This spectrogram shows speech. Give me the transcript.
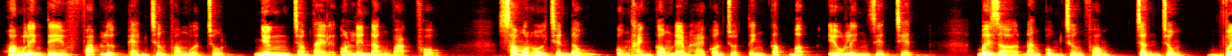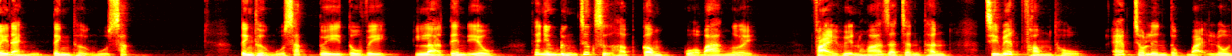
Hoàng Linh Ti pháp lực kém Trương Phong một chút Nhưng trong tay lại có liên đăng vạc phổ. Sau một hồi chiến đấu Cũng thành công đem hai con chuột tinh cấp bậc yêu linh giết chết. Bây giờ đang cùng Trương Phong, Trần Trung Vây đánh tinh thử ngũ sắc. Tinh thử ngũ sắc tuy tu vi là tên yêu thế nhưng đứng trước sự hợp công của ba người phải huyễn hóa ra chân thân chỉ biết phòng thủ ép cho liên tục bại lôi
